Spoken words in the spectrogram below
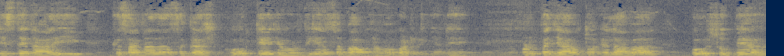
ਇਸ ਦੇ ਨਾਲ ਹੀ ਕਿਸਾਨਾਂ ਦਾ ਸੰਘਰਸ਼ ਹੋਰ ਤੇਜ਼ ਹੋਣ ਦੀਆਂ ਸੰਭਾਵਨਾਵਾਂ ਬਣ ਰਹੀਆਂ ਨੇ। ਹੁਣ ਪੰਜਾਬ ਤੋਂ ਇਲਾਵਾ ਹੋਰ ਸੂਬਿਆਂ,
